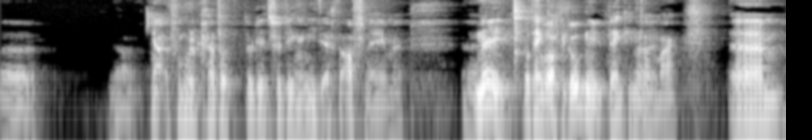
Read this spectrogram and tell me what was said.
uh, ja. Ja, vermoedelijk gaat dat door dit soort dingen niet echt afnemen. Uh, nee, dat verwacht ik, ook niet. Denk ik dan maar. Um,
